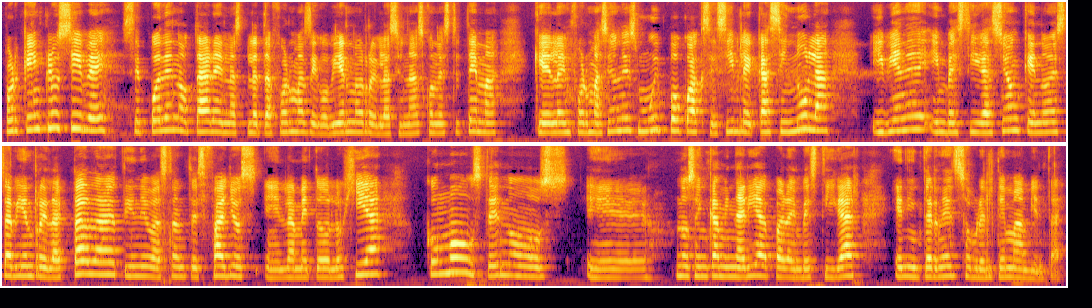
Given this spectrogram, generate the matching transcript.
Porque inclusive se puede notar en las plataformas de gobierno relacionadas con este tema que la información es muy poco accesible, casi nula, y viene investigación que no está bien redactada, tiene bastantes fallos en la metodología. ¿Cómo usted nos, eh, nos encaminaría para investigar en Internet sobre el tema ambiental?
